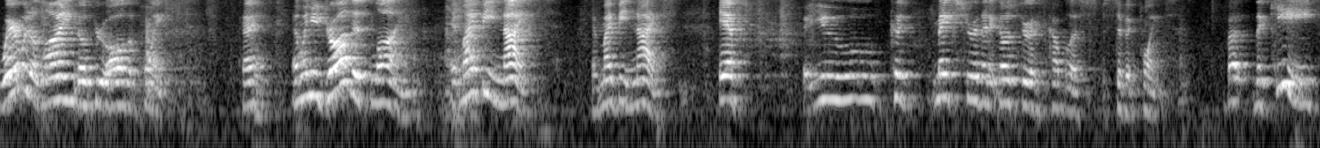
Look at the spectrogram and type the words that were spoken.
where would a line go through all the points? Okay? And when you draw this line, it might be nice. It might be nice if you could make sure that it goes through a couple of specific points. But the key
